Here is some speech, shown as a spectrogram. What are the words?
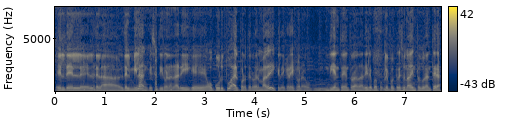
el del, el de la- el del Milán, que se tiene una nariz que, o Courtois, el portero del Madrid, que le crece una- un diente dentro de la nariz, le puede, le puede crecer una dentadura entera.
